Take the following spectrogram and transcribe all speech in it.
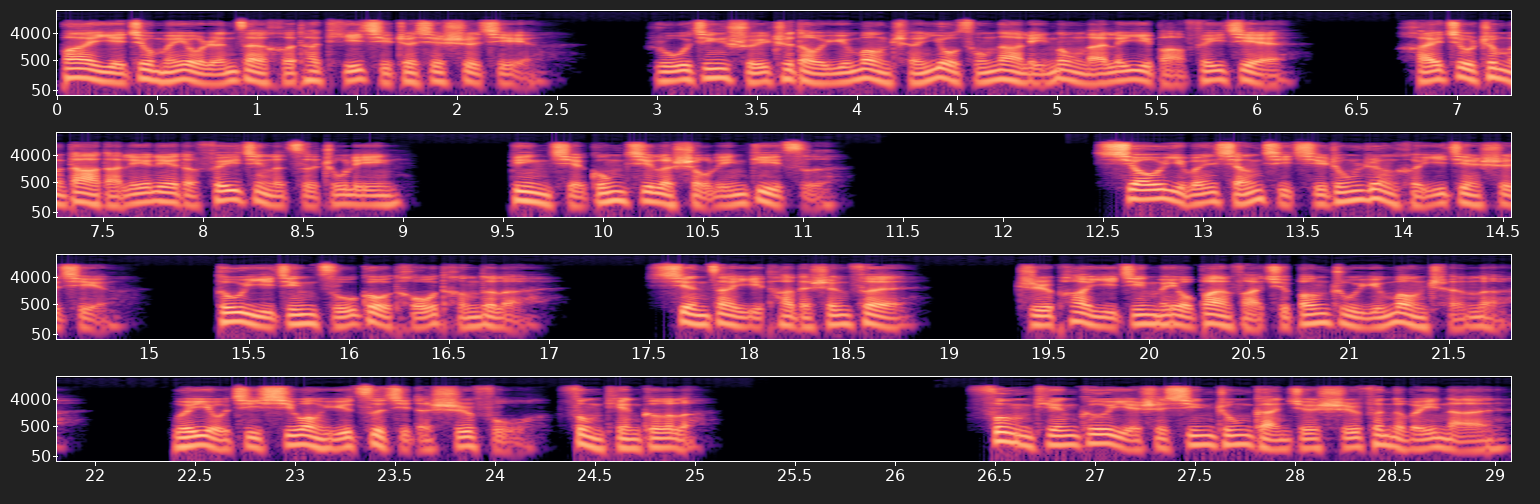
拜也就没有人再和他提起这些事情。如今谁知道云梦尘又从那里弄来了一把飞剑，还就这么大大咧咧的飞进了紫竹林，并且攻击了守林弟子。萧逸文想起其中任何一件事情，都已经足够头疼的了。现在以他的身份，只怕已经没有办法去帮助云梦尘了，唯有寄希望于自己的师傅奉天哥了。奉天哥也是心中感觉十分的为难。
